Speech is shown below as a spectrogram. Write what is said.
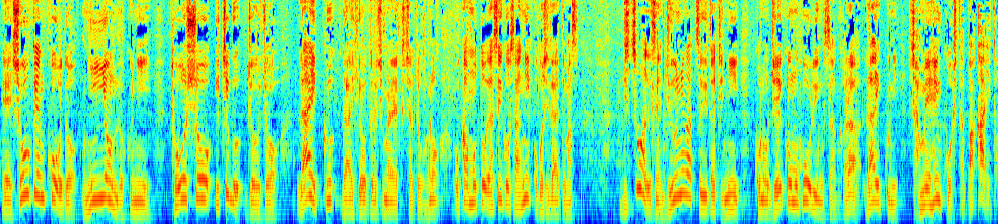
えー、証券コード2462、東証一部上場、ライク代表取締役社長の岡本康彦さんにお越しいただいています。実はですね、12月1日に、この j コムホールディングスさんからライクに社名変更したばかりと。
